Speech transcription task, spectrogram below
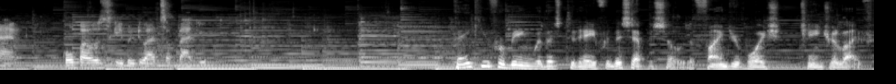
and hope I was able to add some value. Thank you for being with us today for this episode of Find Your Voice, Change Your Life.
